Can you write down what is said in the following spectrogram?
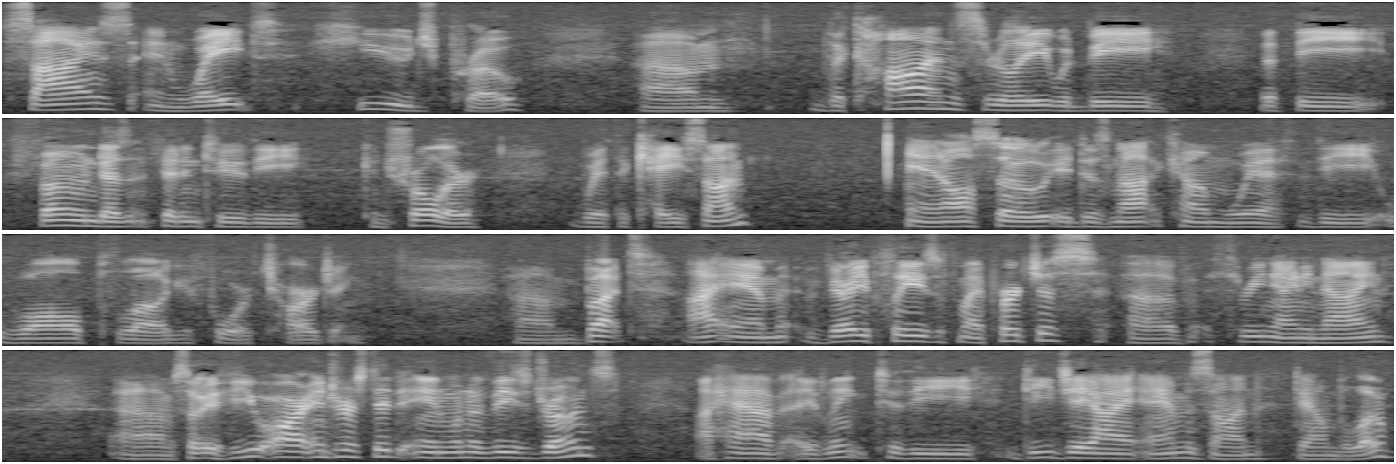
size and weight, huge pro. Um, the cons really would be that the phone doesn't fit into the controller with a case on and also it does not come with the wall plug for charging. Um, but I am very pleased with my purchase of $399 um, so if you are interested in one of these drones, I have a link to the DJI Amazon down below.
